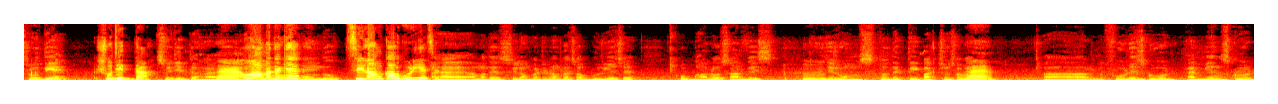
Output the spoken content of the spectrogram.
through দিয়ে সুজিত দা সুজিত দা হ্যাঁ হ্যাঁ, ও আমাদেরকে- বন্ধু। শ্রীলঙ্কাও ঘুরিয়েছে। হ্যাঁ আমাদের শ্রীলঙ্কা টিলঙ্কা সব ঘুরিয়েছে। খুব ভালো সার্ভিস। এই যে রুমস তো দেখতেই পাচ্ছ সবাই। হ্যাঁ। আর food is good ambience good.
